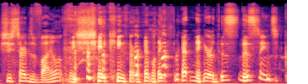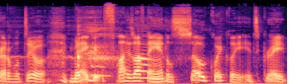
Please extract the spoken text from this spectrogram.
she starts violently shaking her and like threatening her. This this scene's incredible too. Meg flies off the handle so quickly. It's great.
